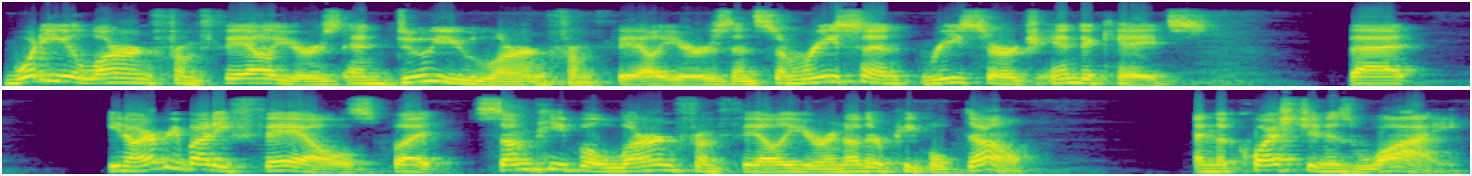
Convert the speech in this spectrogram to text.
what do you learn from failures and do you learn from failures? And some recent research indicates that you know, everybody fails, but some people learn from failure and other people don't. And the question is why?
